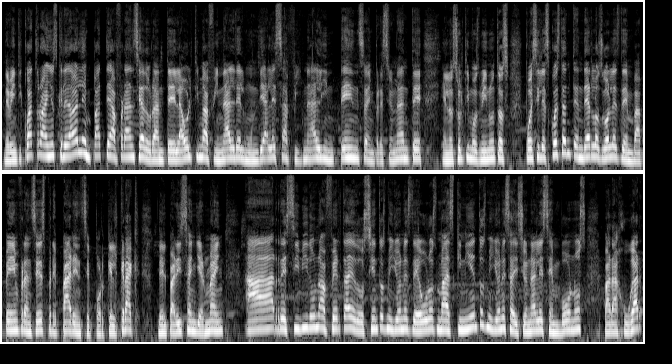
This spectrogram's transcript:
de 24 años que le daba el empate a Francia durante la última final del Mundial, esa final intensa, impresionante en los últimos minutos. Pues si les cuesta entender los goles de Mbappé en francés, prepárense porque el crack del Paris Saint-Germain ha recibido una oferta de 200 millones de euros más 500 millones adicionales en bonos para jugar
